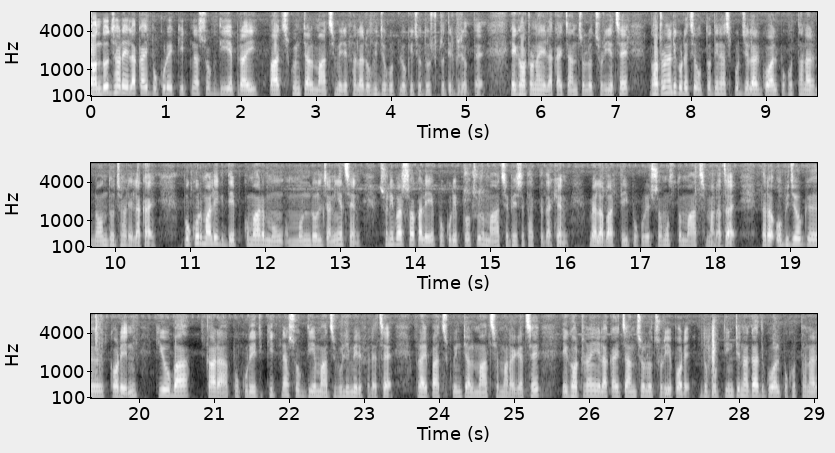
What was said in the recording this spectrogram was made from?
নন্দঝাড় এলাকায় পুকুরে কীটনাশক দিয়ে প্রায় পাঁচ কুইন্টাল মাছ মেরে ফেলার অভিযোগ উঠল কিছু দুষ্কৃতীর বিরুদ্ধে। এই ঘটনায় এলাকায় চাঞ্চল্য ছড়িয়েছে। ঘটনাটি ঘটেছে উত্তর দিনাজপুর জেলার গোয়ালপুকুর থানার নন্দঝাড় এলাকায়। পুকুর মালিক দেবকুমার মণ্ডল জানিয়েছেন, শনিবার সকালে পুকুরে প্রচুর মাছ ভেসে থাকতে দেখেন। বেলা বাড়তেই পুকুরের সমস্ত মাছ মারা যায়। তারা অভিযোগ করেন, কেউ বা কারা পুকুরের কীটনাশক দিয়ে মাছগুলি মেরে ফেলেছে? প্রায় পাঁচ কুইন্টাল মাছ মারা গেছে। এই ঘটনায় এলাকায় চাঞ্চল্য ছড়িয়ে পড়ে। দুপুর তিনটে নাগাদ গোয়ালপুকুর থানার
